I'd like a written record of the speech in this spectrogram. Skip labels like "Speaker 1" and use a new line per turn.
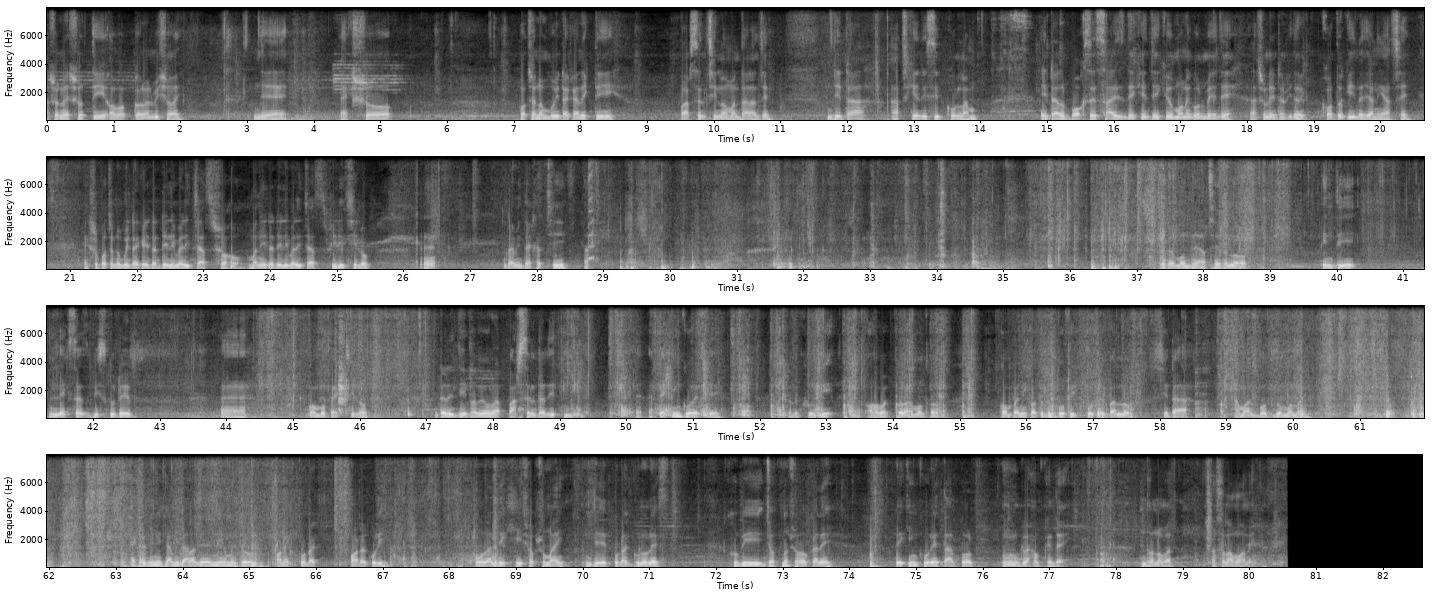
আসলে সত্যি অবাক করার বিষয় যে একশো পঁচানব্বই টাকার একটি পার্সেল ছিল আমার দারাজে, যেটা আজকে রিসিভ করলাম। এটার বক্সের সাইজ দেখে যে কেউ মনে করবে যে আসলে এটার ভিতরে কত কি না জানি আছে। একশো পঁচানব্বই টাকা এটা ডেলিভারি চার্জ সহ মানে এটা ডেলিভারি চার্জ ফ্রি ছিল। হ্যাঁ এটা আমি দেখাচ্ছি। এটার মধ্যে আছে হলো তিনটি লেক্সাস বিস্কুটের কম্বো প্যাক ছিল। এটার যেভাবে ওরা পার্সেলটা প্যাকিং করেছে আসলে খুবই অবাক করার মতো। কোম্পানি কতটুকু প্রফিট করতে পারল সেটা আমার বোধগম্য নয়। একটা জিনিস আমি দ্বারা যে নিয়মিত অনেক প্রোডাক্ট অর্ডার করি। ওরা দেখি সবসময় যে প্রোডাক্টগুলো প্রোডাক্টগুলোরে খুবই যত্ন সহকারে প্যাকিং করে তারপর গ্রাহককে দেয়। ধন্যবাদ। আসসালামু আলাইকুম।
